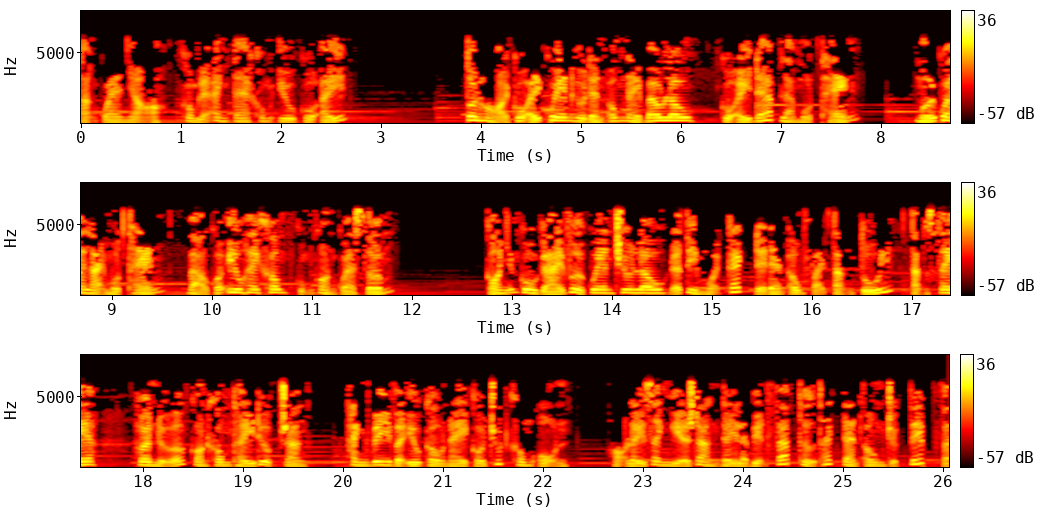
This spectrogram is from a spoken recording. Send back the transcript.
tặng quà nhỏ, không lẽ anh ta không yêu cô ấy? Tôi hỏi cô ấy quen người đàn ông này bao lâu, cô ấy đáp là một tháng. Mới qua lại một tháng, bảo có yêu hay không cũng còn quá sớm. Có những cô gái vừa quen chưa lâu đã tìm mọi cách để đàn ông phải tặng túi, tặng xe, hơn nữa còn không thấy được rằng hành vi và yêu cầu này có chút không ổn. Họ lấy danh nghĩa rằng đây là biện pháp thử thách đàn ông trực tiếp và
